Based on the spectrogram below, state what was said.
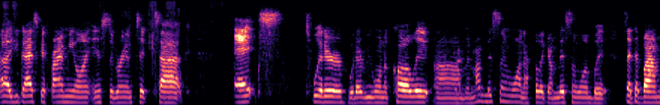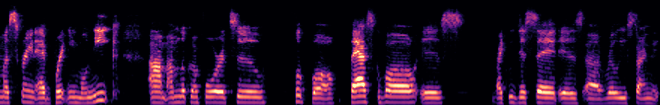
Uh, you guys can find me on Instagram, TikTok, X, Twitter, whatever you want to call it. Um, am I missing one? I feel like I'm missing one, but it's at the bottom of my screen at Brittany Monique. Um, I'm looking forward to football. Basketball is, like we just said, is uh, really starting to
